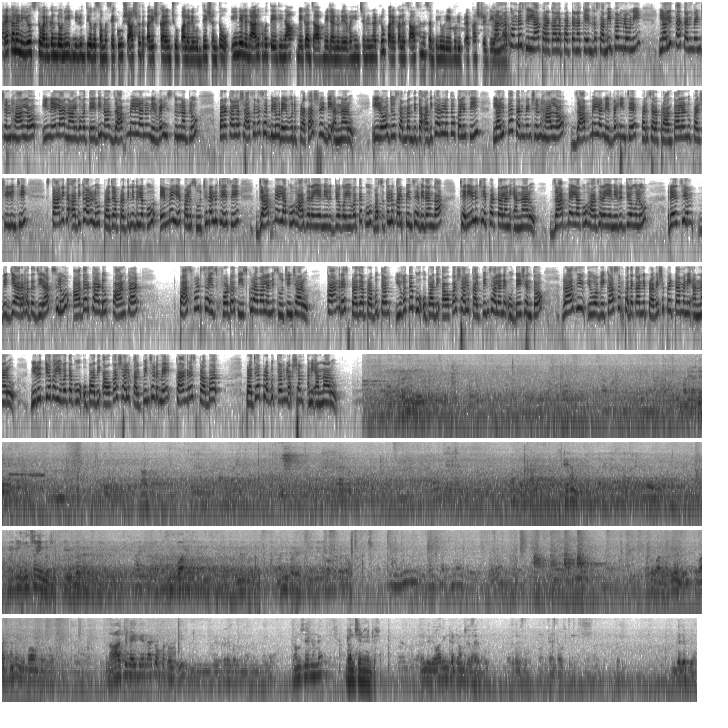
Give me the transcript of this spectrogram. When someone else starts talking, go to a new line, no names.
పరకాల నియోజకవర్గంలోని నిరుద్యోగ సమస్యకు శాశ్వత పరిష్కారం చూపాలనే ఉద్దేశంతో ఈ నెల నాలుగవ తేదీన మెగా జాబ్ మేళాను నిర్వహించనున్నట్లు పరకాల శాసనసభ్యులు రేవూరి ప్రకాష్ రెడ్డి
హన్మకొండ జిల్లా పరకాల పట్టణ కేంద్ర సమీపంలోని లలిత కన్వెన్షన్ హాల్లో ఈ నెల నాలుగవ తేదీన జాబ్ మేళాను నిర్వహిస్తున్నట్లు పరకాల శాసనసభ్యులు రేవూరి ప్రకాష్ రెడ్డి అన్నారు. ఈ రోజు సంబంధిత అధికారులతో కలిసి లలిత కన్వెన్షన్ హాల్లో జాబ్ మేళా నిర్వహించే పరిసర ప్రాంతాలను పరిశీలించి స్థానిక అధికారులు ప్రజాప్రతినిధులకు ఎమ్మెల్యే పలు సూచనలు చేసి జాబ్ మేళాకు హాజరయ్యే నిరుద్యోగ యువతకు వసతులు కల్పించే విధంగా చర్యలు చేపట్టాలని అన్నారు. జాబ్ మేళాకు హాజరయ్యే నిరుద్యోగులు రెజ్యూమ్ విద్యా అర్హత జిరాక్సులు Aadhaar card PAN card passport size photo తీసుకురావాలని సూచించారు. కాంగ్రెస్ ప్రజా ప్రభుత్వం యువతకు ఉపాధి అవకాశాలు కల్పించాలనే ఉద్దేశంతో రాజీవ్ యువ వికాసం పథకాన్ని ప్రవేశపెట్టామని అన్నారు. నిరుద్యోగ యువతకు ఉపాధి అవకాశాలు కల్పించడమే కాంగ్రెస్ ప్రభ ప్రజా ప్రభుత్వం లక్ష్యం అని అన్నారు.
శ్రీరామ్. మనకి రూమ్స్ అని ఏం లేవు సార్.
వాళ్ళు అడగండి వాటికన్నా ఇది బాగుంటుంది లాస్ట్కి అయితే ఏంటంటే ఒకటి రెండు ఎక్కడ ఎవరు ఉండాలి డ్రమ్స్ ఎన్ని ఉన్నాయి.
డ్రమ్స్ ఎనిమిది ఉంటాయి సార్.
ఎనిమిది ఎవరు ఇంకా డ్రమ్స్ సరిపో ఇంకా చెప్పు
